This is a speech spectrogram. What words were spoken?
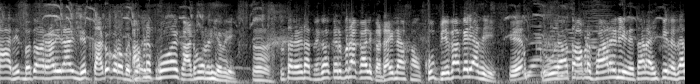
આ રેત બધો આ રાળી રાળી રેત કાઢું કરો બધો. આપણે કોઈ કાઢવો નહીં હવે. તું તારા એડા ભેગા કર પરા કાલે કઢાઈ નાખાવ ખૂબ ભેગા કર્યા છે. એમ તું આ તો આપણે પારે નહીં રે. તારા સિત્તેર હજાર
